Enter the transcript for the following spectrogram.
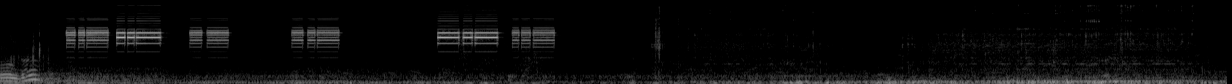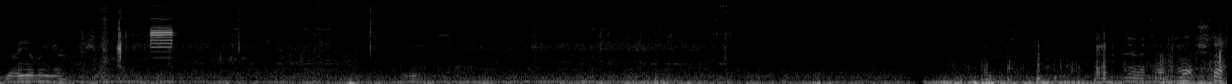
Ne oldu? Yan yana gelmiş. Evet. Evet arkadaşlar.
